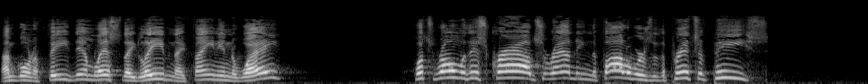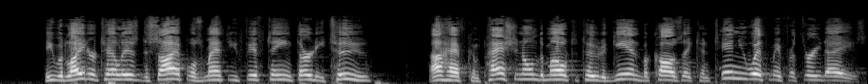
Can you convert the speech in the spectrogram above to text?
I'm going to feed them lest they leave and they faint in the way. What's wrong with this crowd surrounding the followers of the Prince of Peace? He would later tell his disciples, Matthew 15, 32, I have compassion on the multitude again because they continue with me for three days.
